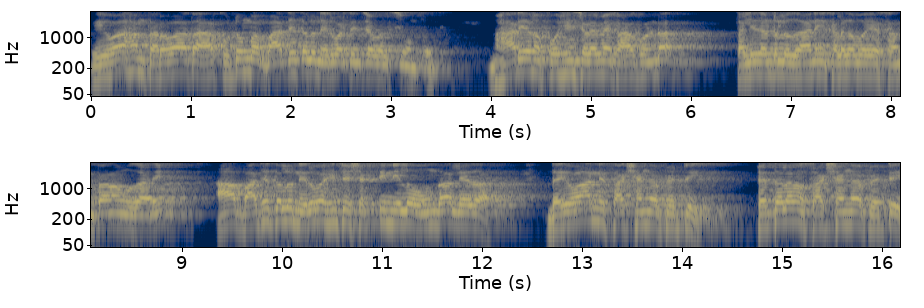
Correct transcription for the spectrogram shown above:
వివాహం తర్వాత కుటుంబ బాధ్యతలు నిర్వర్తించవలసి ఉంటుంది. భార్యను పోషించడమే కాకుండా తల్లిదండ్రులు కానీ కలగబోయే సంతానము కానీ ఆ బాధ్యతలు నిర్వహించే శక్తి నీలో ఉందా లేదా? దైవాన్ని సాక్ష్యంగా పెట్టి పెద్దలను సాక్ష్యంగా పెట్టి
